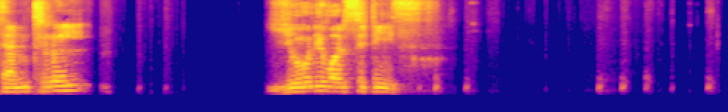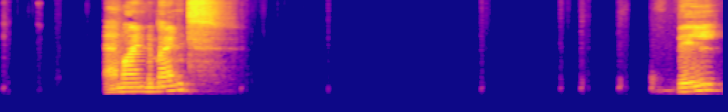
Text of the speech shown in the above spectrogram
central universities. Amendment bill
